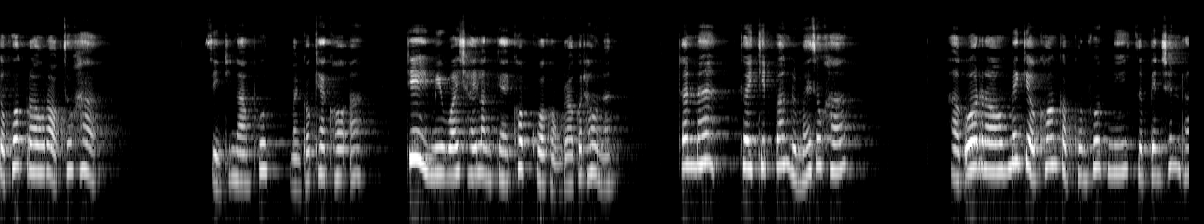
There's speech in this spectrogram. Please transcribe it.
กับพวกเราหรอกเจ้าค่ะ สิ่งที่นางพูดมันก็แค่ข้ออ้างที่มีไว้ใช้ลังแกครอบครัวของเราก็เท่านั้น ท่านแม่เคยคิดบ้างหรือไม่เจ้าคะ หากว่าเราไม่เกี่ยวข้องกับคนพวกนี้จะเป็นเช่นไร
